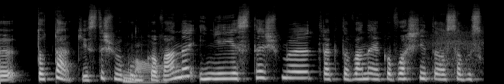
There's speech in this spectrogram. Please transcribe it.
y, to tak, jesteśmy No. gumkowane i nie jesteśmy traktowane jako właśnie te osoby, z,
